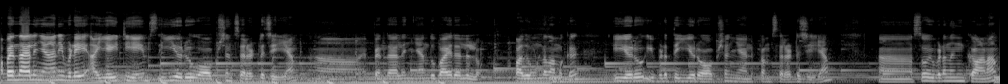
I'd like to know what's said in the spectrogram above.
അപ്പോൾ എന്തായാലും ഞാനിവിടെ ഐ ഐ ടി എയിംസ് ഈ ഒരു ഓപ്ഷൻ സെലക്ട് ചെയ്യാം. ഇപ്പം എന്തായാലും ഞാൻ ദുബായിലല്ലല്ലോ. അപ്പോൾ അതുകൊണ്ട് നമുക്ക് ഈ ഒരു ഇവിടുത്തെ ഈ ഒരു ഓപ്ഷൻ ഞാനിപ്പം സെലക്ട് ചെയ്യാം. സോ ഇവിടെ നിങ്ങൾക്ക് കാണാം.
